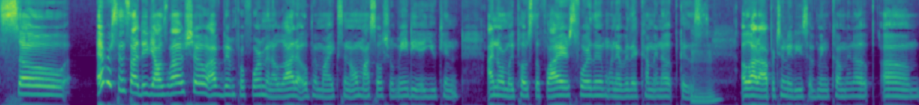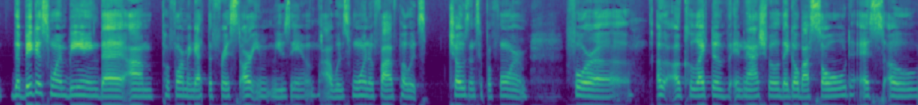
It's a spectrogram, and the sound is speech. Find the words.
so ever since I did y'all's live show, I've been performing a lot of open mics, and on my social media, you can. I normally post the flyers for them whenever they're coming up because Mhm. A lot of opportunities have been coming up. Um, the biggest one being that I'm performing at the Frist Art Museum. I was one of five poets chosen to perform for a, a, a collective in Nashville. They go by Sold, S O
